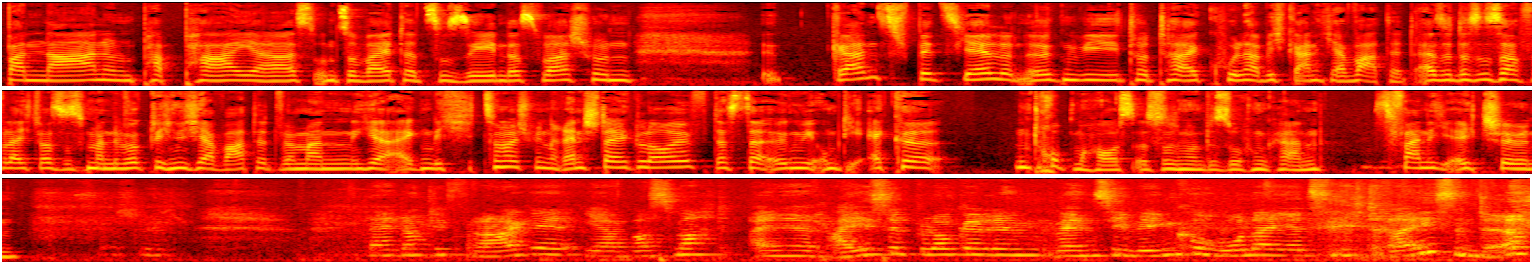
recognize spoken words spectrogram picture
Bananen und Papayas und so weiter zu sehen. Das war schon ganz speziell und irgendwie total cool, habe ich gar nicht erwartet. Also das ist auch vielleicht was, was man wirklich nicht erwartet, wenn man hier eigentlich zum Beispiel einen Rennsteig läuft, dass da irgendwie um die Ecke ein Truppenhaus ist, was man besuchen kann. Das fand ich echt schön. Vielleicht noch die Frage, ja, was macht eine Reisebloggerin, wenn sie wegen Corona jetzt nicht reisen darf?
